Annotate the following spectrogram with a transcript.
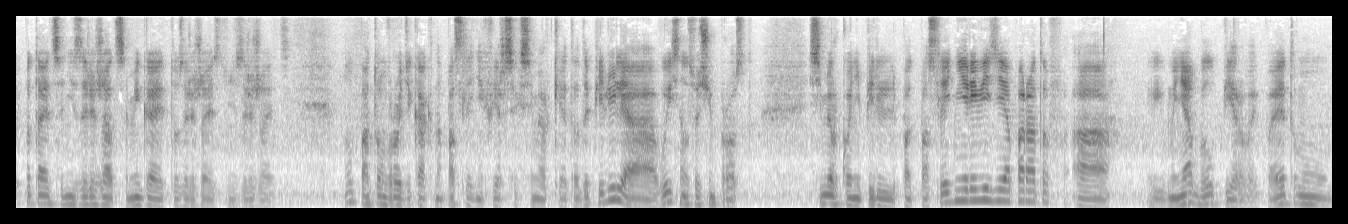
пытается не заряжаться, мигает, то заряжается, то не заряжается. Ну, потом вроде как на последних версиях семерки это допилили, а выяснилось очень просто. Семерку они пилили под последние ревизии аппаратов, а у меня был первый. Поэтому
